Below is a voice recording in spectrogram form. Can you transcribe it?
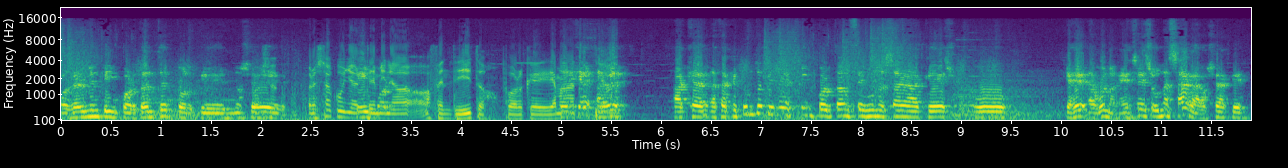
o realmente importantes porque no sé. Por eso acuño el término ofendidito, porque llama la Es que, a ver, ¿Hasta qué, punto tiene esto importancia en una saga que es, o- que es- ah, bueno, es eso, una saga, o sea que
